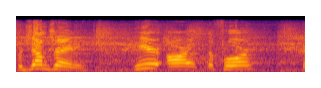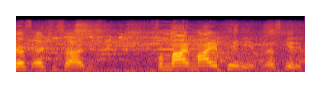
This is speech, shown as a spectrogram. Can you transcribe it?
for jump training, here are the four best exercises, from my, my opinion. Let's get it.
